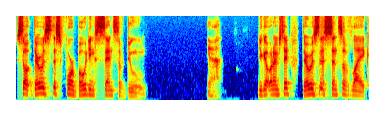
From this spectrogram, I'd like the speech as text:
So there was this foreboding sense of doom. Yeah, you get what I'm saying? There was this sense of like,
